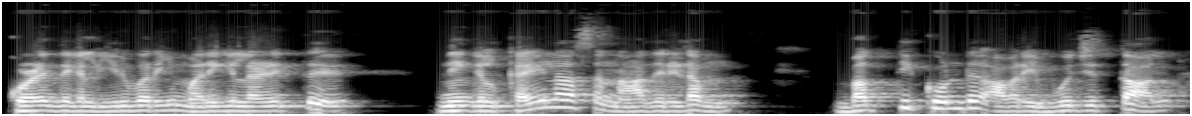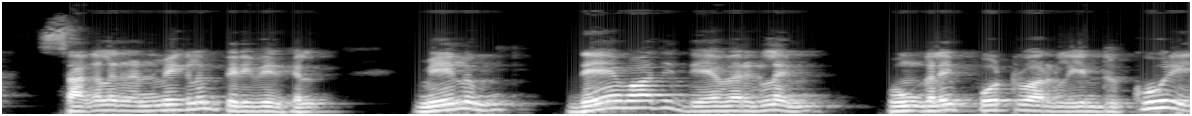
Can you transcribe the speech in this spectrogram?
குழந்தைகள் இருவரையும் அருகில் அழைத்து நீங்கள் கைலாச நாதரிடம் பக்தி கொண்டு அவரை பூஜித்தால் சகல நன்மைகளும் பெறுவீர்கள். மேலும் தேவாதி தேவர்களை உங்களை போற்றுவார்கள் என்று கூறி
